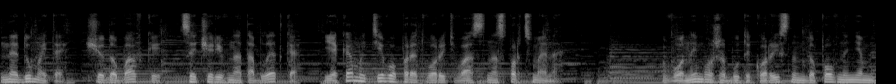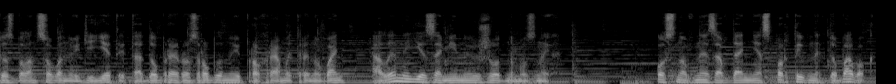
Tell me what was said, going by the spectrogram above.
Не думайте, що добавки це чарівна таблетка, яка миттєво перетворить вас на спортсмена. Вони може бути корисним доповненням до збалансованої дієти та добре розробленої програми тренувань, але не є заміною жодному з них. Основне завдання спортивних добавок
